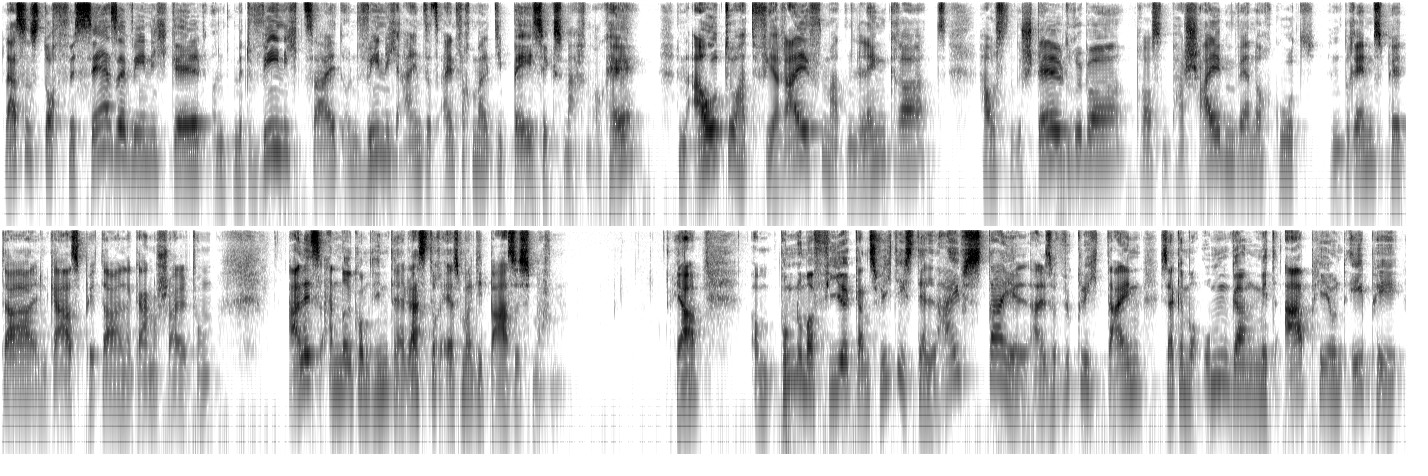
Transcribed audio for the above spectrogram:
Lass uns doch für sehr, sehr wenig Geld und mit wenig Zeit und wenig Einsatz einfach mal die Basics machen, okay? Ein Auto hat vier Reifen, hat ein Lenkrad, haust ein Gestell drüber, brauchst ein paar Scheiben, wäre noch gut, ein Bremspedal, ein Gaspedal, eine Gangschaltung. Alles andere kommt hinterher. Lass doch erstmal die Basis machen. Ja, um, Punkt Nummer vier, ganz wichtig, ist der Lifestyle, also wirklich dein, ich sage immer, Umgang mit AP und EP,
